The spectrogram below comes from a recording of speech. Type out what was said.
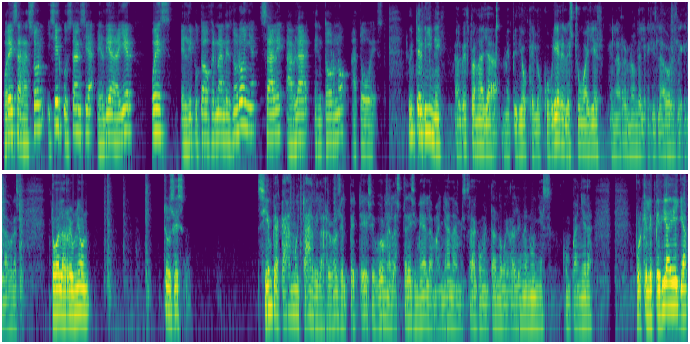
Por esa razón y circunstancia, el día de ayer, pues el diputado Fernández Noroña sale a hablar en torno a todo esto. Yo intervine, Alberto Anaya me pidió que lo cubriera, él estuvo ayer en la reunión de legisladores, legisladoras, toda la reunión. Entonces, siempre acaban muy tarde las reuniones del PT, se fueron a las tres y media de la mañana, me estaba comentando Magdalena Núñez, compañera, porque le pedí a ella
